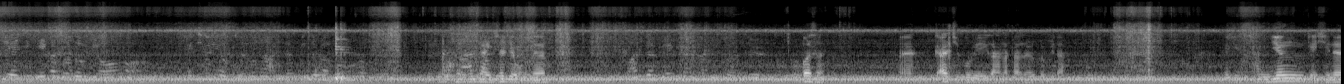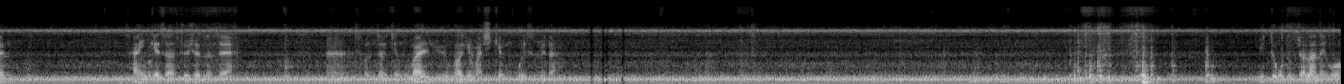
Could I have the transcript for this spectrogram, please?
있어야지 얘가 더 없으면 안 덤비더라고. 굉장히 절제 먹는 완전 맹렬하니까 버섯. 네, 깔치구이 이거 하나 더 넣을 겁니다. 여기 상경 계시는 사인께서 주셨는데 네, 손장 정말 유용하게 맛있게 먹고 있습니다. 밑둥을 좀 잘라내고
